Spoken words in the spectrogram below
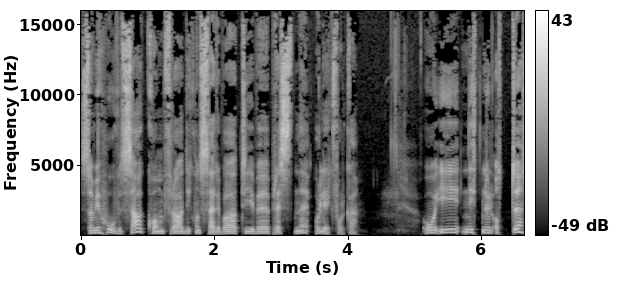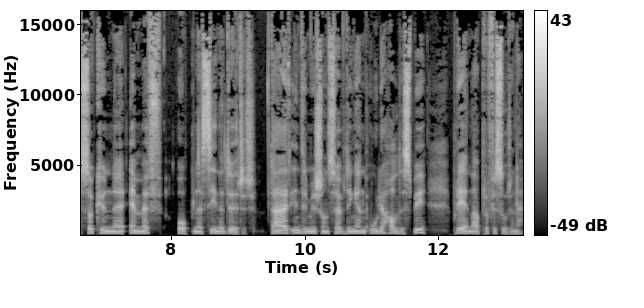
som i hovedsak kom fra de konservative prestene og lekfolka. Og i 1908 så kunne MF åpne sine dører der indremisjonshøvdingen Ole Hallesby ble en av professorene.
